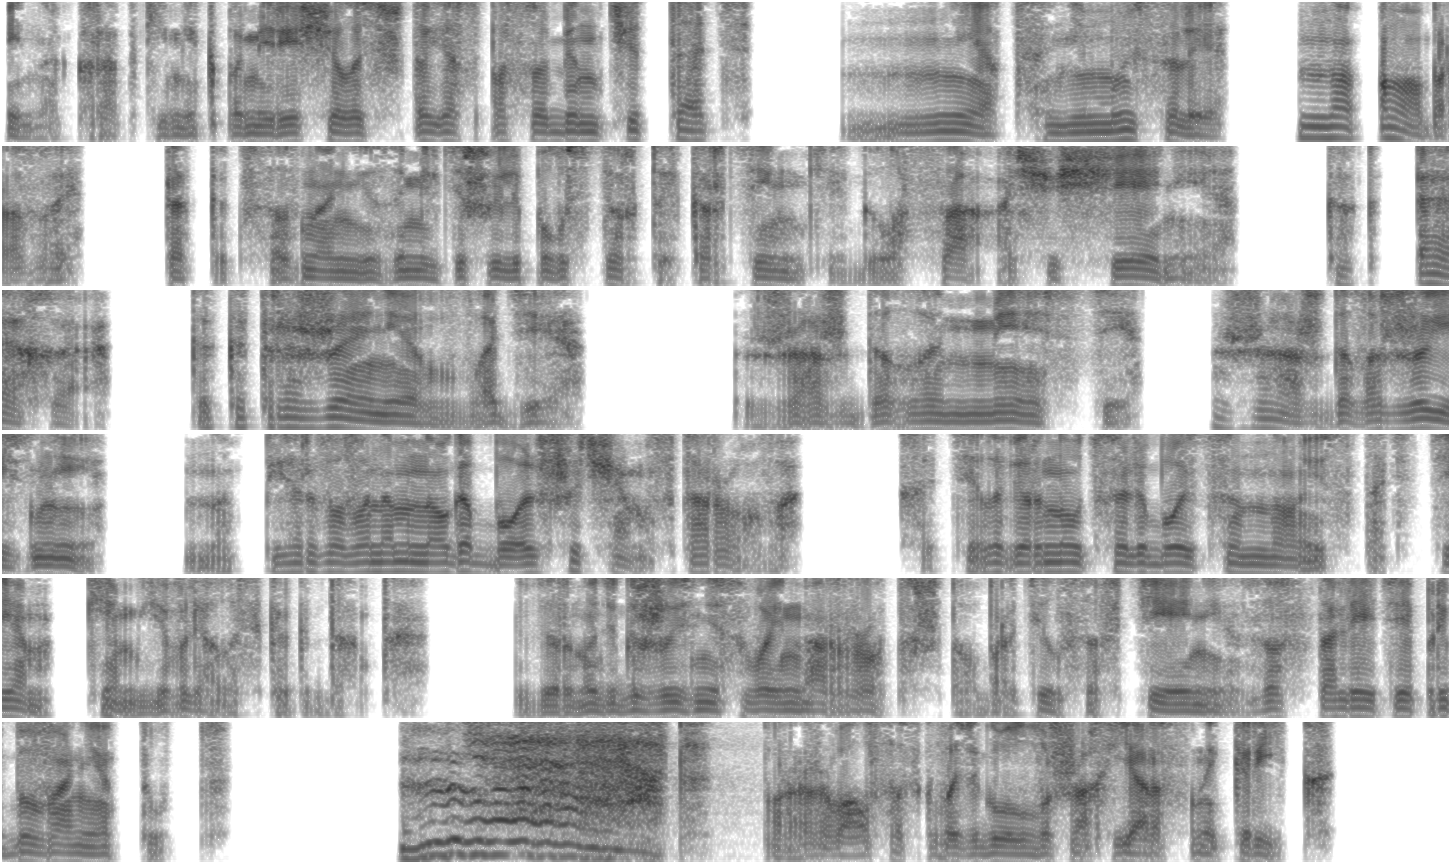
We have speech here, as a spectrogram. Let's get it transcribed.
И на краткий миг померещилось, что я способен читать... Нет, не мысли, но образы, так как в сознании замельтешили полустертые картинки, голоса, ощущения, как эхо, как отражение в воде. Жаждала мести, жаждала жизни, но первого намного больше, чем второго. Хотела вернуться любой ценой и стать тем, кем являлась когда-то. Вернуть к жизни свой народ, что обратился в тени за столетия пребывания тут. «Нет!» — прорвался сквозь гул в ушах яростный крик.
